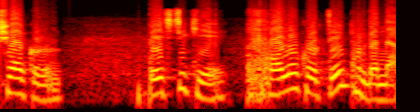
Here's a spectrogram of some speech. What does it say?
শেয়ার করুন। পেজটিকে ফলো করতে ভুলবেন না।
